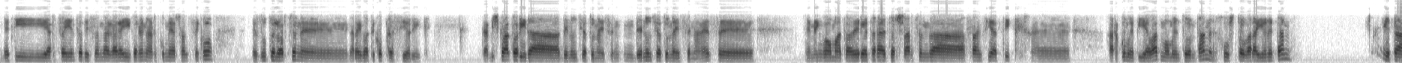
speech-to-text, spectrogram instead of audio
beti hartzaientzat izan da gara ikonen arkumea saltzeko, ez dute lortzen e, garaibateko preziorik. Eta bizko bat hori da denunziatu nahi, zen, denunziatu nahi zena, ez? E, hemengo mataderoetara etor sartzen da Frantziatik e, arkume pila bat momentu honetan, justo gara honetan, eta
